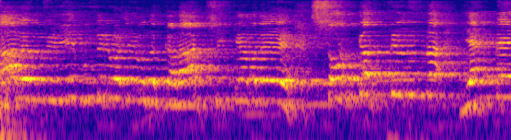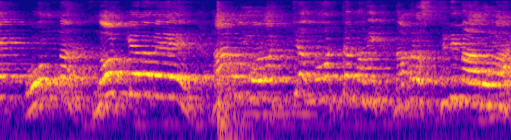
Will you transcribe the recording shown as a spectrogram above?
ഹാലൂയ ഈ മുന്തിരിവള്ളി ഒന്ന് കടാക്ഷിക്കണമേ സ്വർഗത്തിൽ നിന്ന് എന്നെ ഒന്ന് നോക്കണമേ. ഹാലൂയ ഒരൊറ്റ നോട്ടം മതി നമ്മുടെ സ്ഥിതി മാറുവാൻ.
